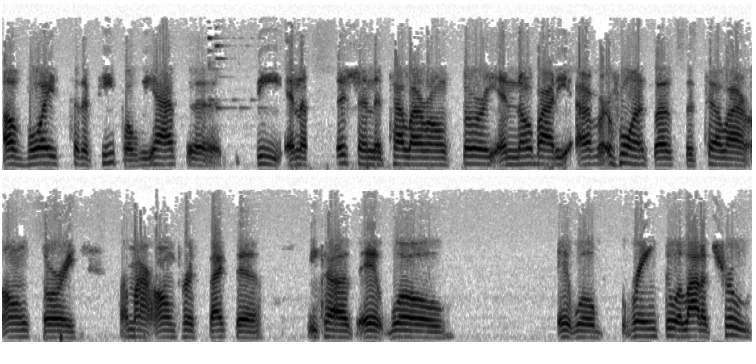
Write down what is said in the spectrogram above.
a voice to the people. We have to be in a position to tell our own story, and nobody ever wants us to tell our own story from our own perspective because it will it will ring through a lot of truth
